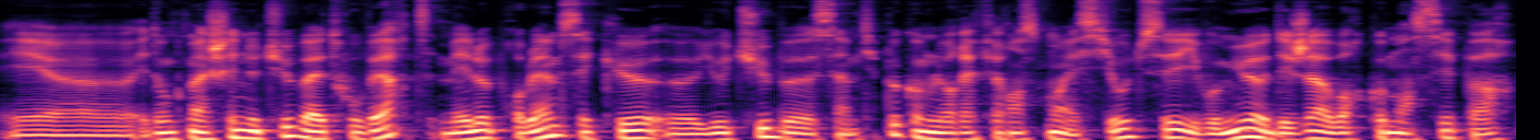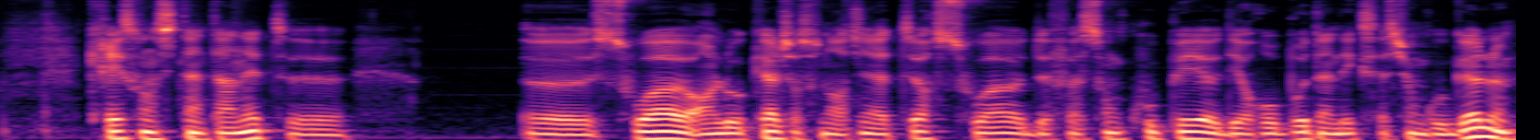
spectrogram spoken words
Et, euh, et, donc ma chaîne YouTube va être ouverte, mais le problème c'est que euh, YouTube c'est un petit peu comme le référencement SEO, tu sais, il vaut mieux déjà avoir commencé par créer son site internet soit en local sur son ordinateur, soit de façon coupée des robots d'indexation Google.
